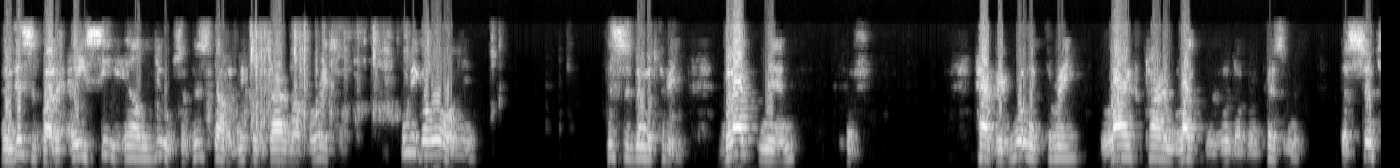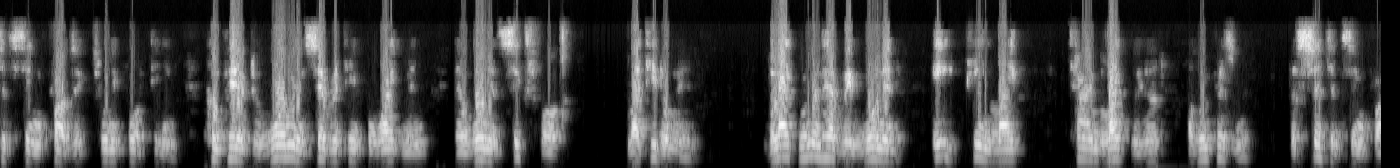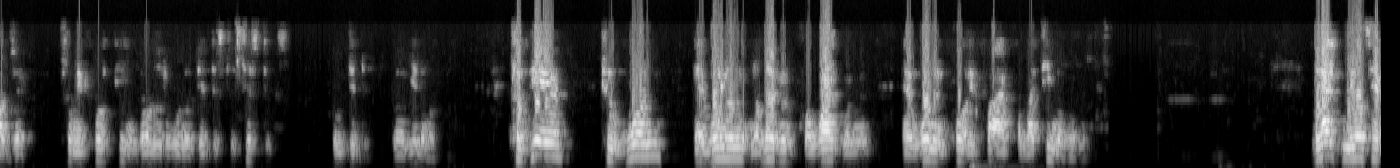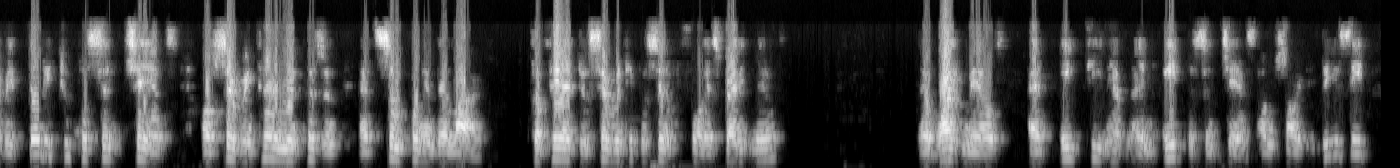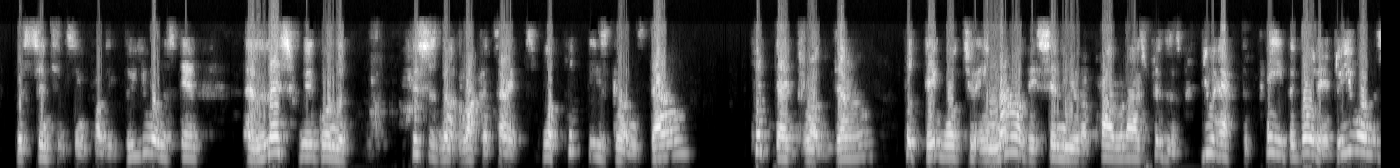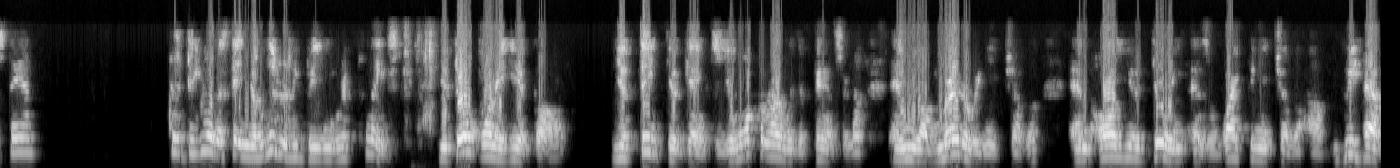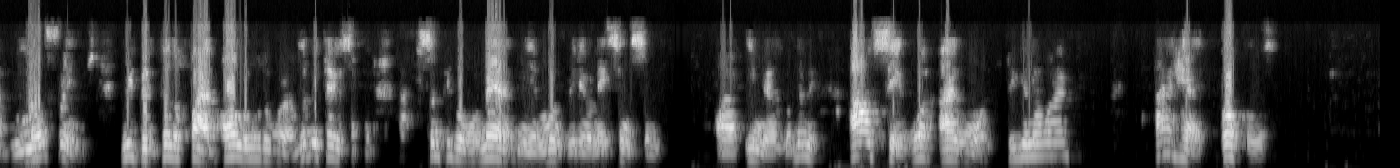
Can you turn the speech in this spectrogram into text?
And this is by the ACLU, so this is not a nickel dime operation. Let me go on here. This is number three. Black men have a one in three lifetime likelihood of imprisonment. The Sentencing Project 2014, compared to one in 17 for white men and one in six for Latino men. Black women have a one in 18 lifetime likelihood of imprisonment. The Sentencing Project 2014. Those are the ones who did the statistics. Who did, well, you know, compared to one and one in 11 for white women and one in 45 for Latino women. Black males have a 32% chance of serving time in prison at some point in their life, compared to 70% for Hispanic males and white males at 18 have an 8% chance. I'm sorry. Do you see the sentencing project? Do you understand? Unless we're going to, this is not rocket science. Look, put these guns down, put that drug down, put, they want you, and now they're sending you to privatized prisons. You have to pay to go there. Do you understand? Do you understand? You're literally being replaced. You don't want to hear God. You think you're gangsters. You walk around with your pants down and you're murdering each other and all you're doing is wiping each other out. We have no friends. We've been vilified all over the world. Let me tell you something. Some people were mad at me in one video and they sent some uh, emails, but let me, I'll say what I want. Do you know why? I had uncles,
